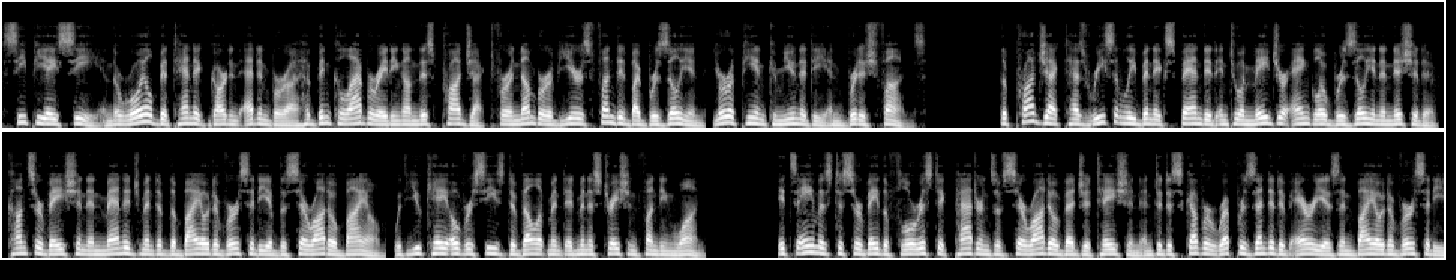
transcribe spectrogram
CPAC and the Royal Botanic Garden Edinburgh have been collaborating on this project for a number of years funded by Brazilian, European Community and British funds. The project has recently been expanded into a major Anglo-Brazilian initiative, conservation and management of the biodiversity of the Cerrado biome, with UK Overseas Development Administration funding one. Its aim is to survey the floristic patterns of Cerrado vegetation and to discover representative areas and biodiversity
